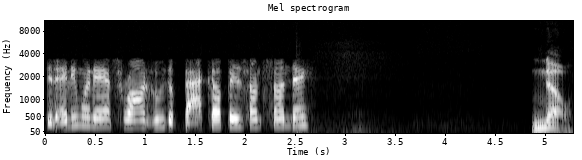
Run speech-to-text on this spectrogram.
Did anyone ask Ron who the backup is on Sunday? No.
